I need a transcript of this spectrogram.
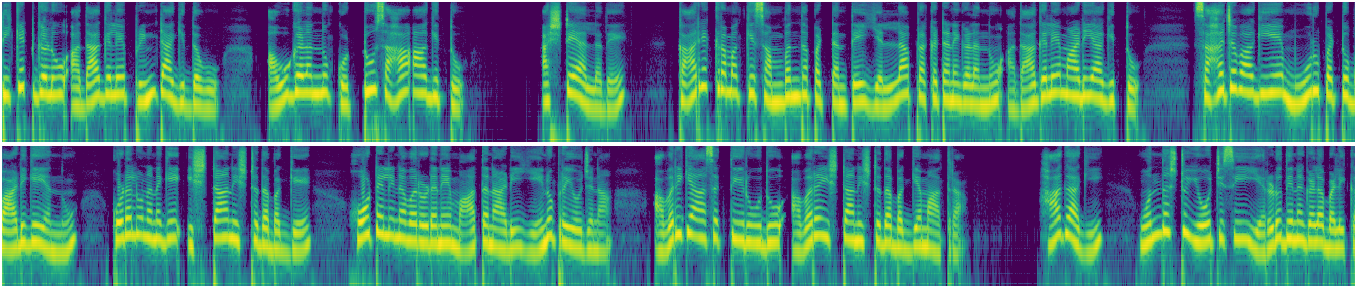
ಟಿಕೆಟ್ಗಳು ಅದಾಗಲೇ ಪ್ರಿಂಟ್ ಆಗಿದ್ದವು. ಅವುಗಳನ್ನು ಕೊಟ್ಟೂ ಸಹ ಆಗಿತ್ತು. ಅಷ್ಟೇ ಅಲ್ಲದೆ, ಕಾರ್ಯಕ್ರಮಕ್ಕೆ ಸಂಬಂಧಪಟ್ಟಂತೆ ಎಲ್ಲಾ ಪ್ರಕಟಣೆಗಳನ್ನು ಅದಾಗಲೇ ಮಾಡಿಯಾಗಿತ್ತು. ಸಹಜವಾಗಿಯೇ ಮೂರು ಪಟ್ಟು ಬಾಡಿಗೆಯನ್ನು ಕೊಡಲು ನನಗೆ ಇಷ್ಟಾನಿಷ್ಟದ ಬಗ್ಗೆ ಹೋಟೆಲಿನವರೊಡನೆ ಮಾತನಾಡಿ ಏನು ಪ್ರಯೋಜನ? ಅವರಿಗೆ ಆಸಕ್ತಿ ಇರುವುದು ಅವರ ಇಷ್ಟಾನಿಷ್ಟದ ಬಗ್ಗೆ ಮಾತ್ರ. ಹಾಗಾಗಿ ಒಂದಷ್ಟು ಯೋಚಿಸಿ ಎರಡು ದಿನಗಳ ಬಳಿಕ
